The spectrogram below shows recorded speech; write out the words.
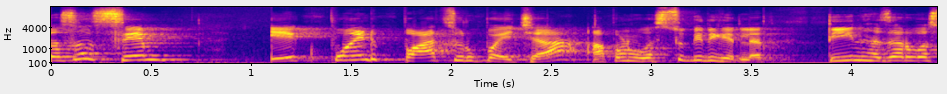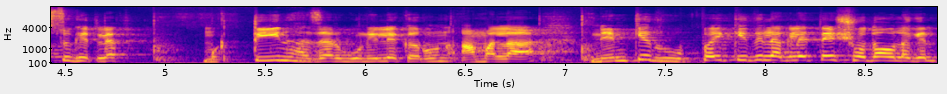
तसंच सेम एक पॉईंट पाच रुपयाच्या आपण वस्तू किती घेतल्यात? तीन हजार वस्तू घेतल्यात. मग तीन हजार गुणिले करून आम्हाला नेमके रुपये किती लागले ते शोधावं लागेल.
